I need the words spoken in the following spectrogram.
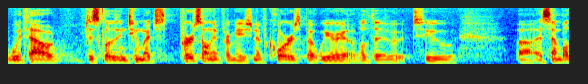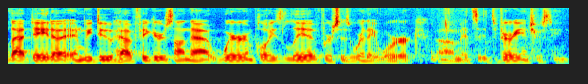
without disclosing too much personal information, of course, but we were able to, to uh, assemble that data, and we do have figures on that, where employees live versus where they work. Um, it's, it's very interesting.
